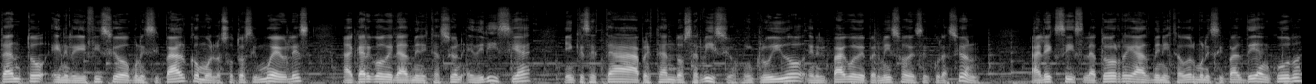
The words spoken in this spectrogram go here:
tanto en el edificio municipal como en los otros inmuebles, a cargo de la administración edilicia, en que se está prestando servicio, incluido en el pago de permiso de circulación. Alexis Latorre, administrador municipal de Ancud,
